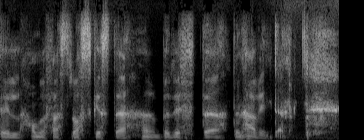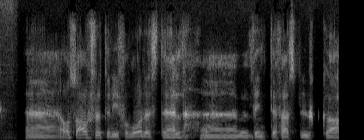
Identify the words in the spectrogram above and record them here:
til Hammerfest raskeste bedrift eh, denne vinteren. Eh, og så avslutter vi for vår del eh, vinterfestuka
